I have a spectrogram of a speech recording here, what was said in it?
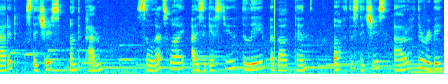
added stitches on the pattern so that's why I suggest you to leave about 10 of the stitches out of the ribbing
